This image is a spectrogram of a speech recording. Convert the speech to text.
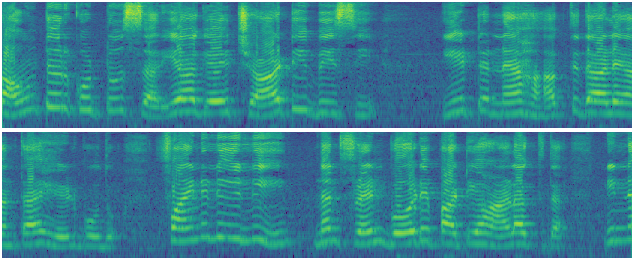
ಕೌಂಟರ್ ಕೊಟ್ಟು ಸರಿಯಾಗಿ ಚಾಟಿ ಬೀಸಿ ಈಟನ್ನ ಹಾಕ್ತಿದ್ದಾಳೆ ಅಂತ ಹೇಳ್ಬೋದು. ಫೈನಲಿ ಇಲ್ಲಿ ನನ್ನ ಫ್ರೆಂಡ್ ಬರ್ಡೇ ಪಾರ್ಟಿ ಹಾಳಾಗ್ತಿದೆ. ನಿನ್ನ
